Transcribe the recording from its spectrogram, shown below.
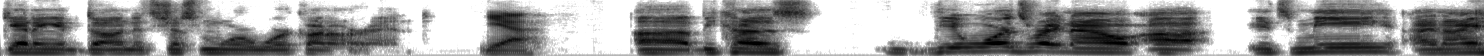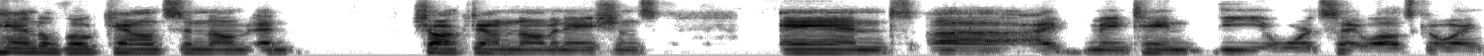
getting it done, it's just more work on our end yeah uh, because the awards right now, uh, it's me and I handle vote counts and nom- and chalk down nominations, and uh, I maintain the award site while it's going.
